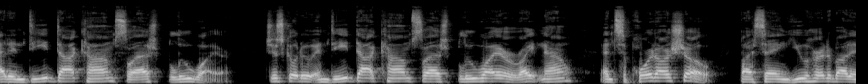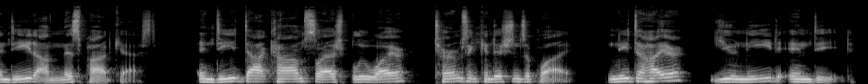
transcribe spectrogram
at Indeed.com slash BlueWire. Just go to Indeed.com slash BlueWire right now and support our show by saying you heard about Indeed on this podcast. Indeed.com slash BlueWire. Terms and conditions apply. Need to hire? You need Indeed.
